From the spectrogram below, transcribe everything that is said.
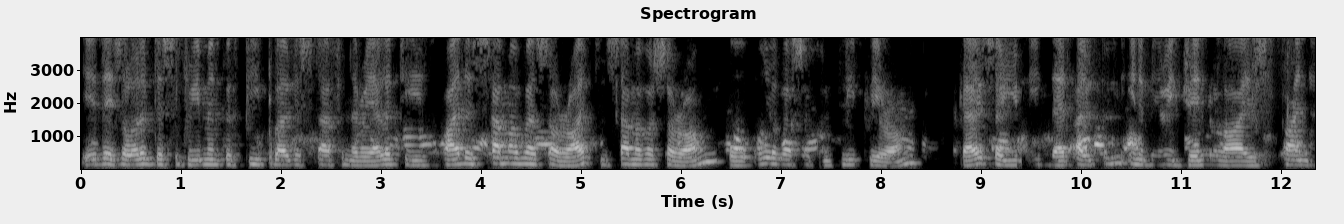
yeah, there's a lot of disagreement with people over stuff, and the reality is either some of us are right and some of us are wrong, or all of us are completely wrong. Okay, so you leave that open in a very generalized kind of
